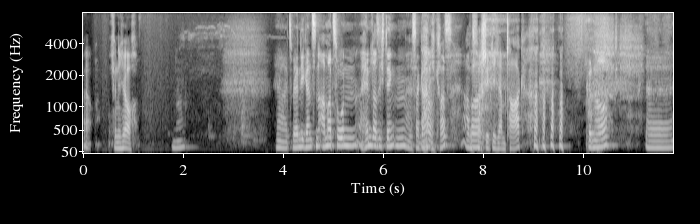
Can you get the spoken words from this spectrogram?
ja, finde ich auch. Ja. Ja, jetzt werden die ganzen Amazon-Händler sich denken, das ist ja gar ja, nicht krass. Aber das verschicke ich am Tag. genau. Äh,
